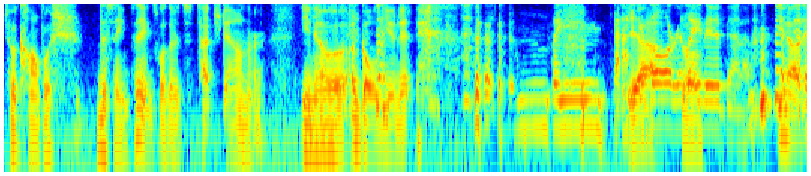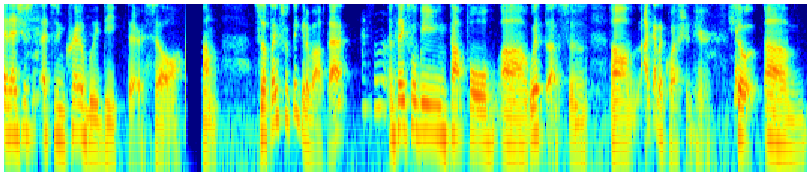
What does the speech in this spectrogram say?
to accomplish the same things, whether it's a touchdown or, you know, a goal unit. something basketball so- related. I don't know. you know, and it's just, it's incredibly deep there. So, um, so thanks for thinking about that. absolutely. And thanks for being thoughtful uh, with us. And um, I got a question here. So, um,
